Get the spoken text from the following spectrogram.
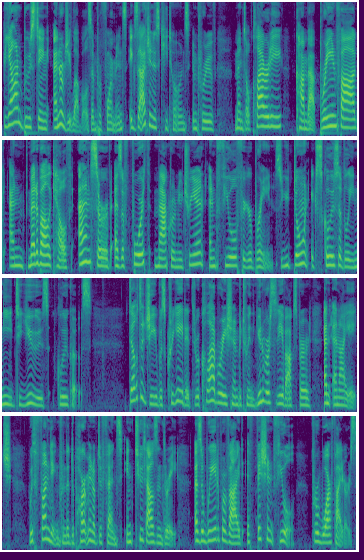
Beyond boosting energy levels and performance, exogenous ketones improve mental clarity, combat brain fog, and metabolic health, and serve as a fourth macronutrient and fuel for your brain, so you don't exclusively need to use glucose. Delta G was created through a collaboration between the University of Oxford and NIH, with funding from the Department of Defense in 2003 as a way to provide efficient fuel for warfighters.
